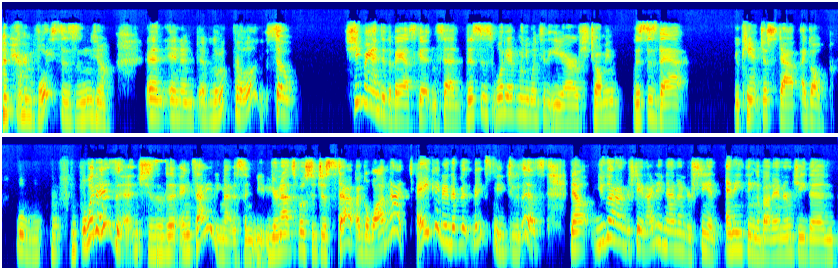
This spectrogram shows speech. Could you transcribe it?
I'm hearing voices and, you know, and, and, and so she ran to the basket and said, This is what happened when you went to the ER. She told me, This is that. You can't just stop. I go, well, what is it? And she said, the anxiety medicine. You're not supposed to just stop. I go, well, I'm not taking it if it makes me do this. Now, you got to understand, I did not understand anything about energy then,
